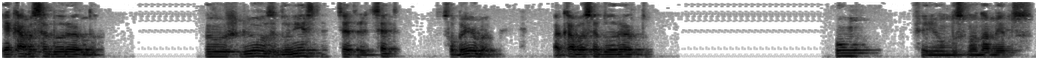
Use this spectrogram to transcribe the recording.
e acaba se adorando. Orgulhoso, hedonista, etc, etc, soberba, acaba se adorando. Um, ferir um dos mandamentos.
